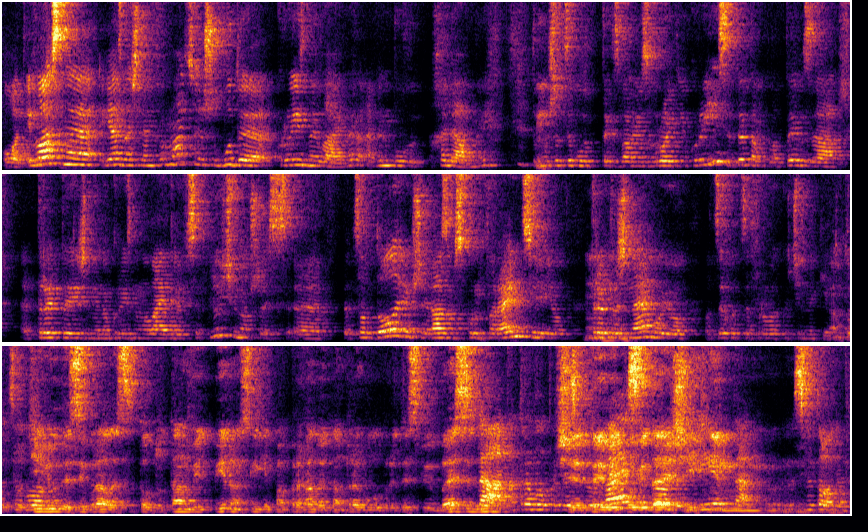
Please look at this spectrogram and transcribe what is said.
От, і власне я знайшла інформацію, що буде круїзний лайнер, а він був халявний, тому що це був так званий зворотній круїз, і ти там платив за е, три тижні на круїзному лайнері все включено, щось е, 500 доларів, ще разом з конференцією тритижневою оцих от цифрових кочівників. А, Тобто Тобто ті було люди зібралися, тобто там відбір, наскільки я пригадую, там треба було пройти співбесіду. так, там треба було пройти Чи ти співбесіду, відповідаєш відбір, їхнім так, світогляду.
